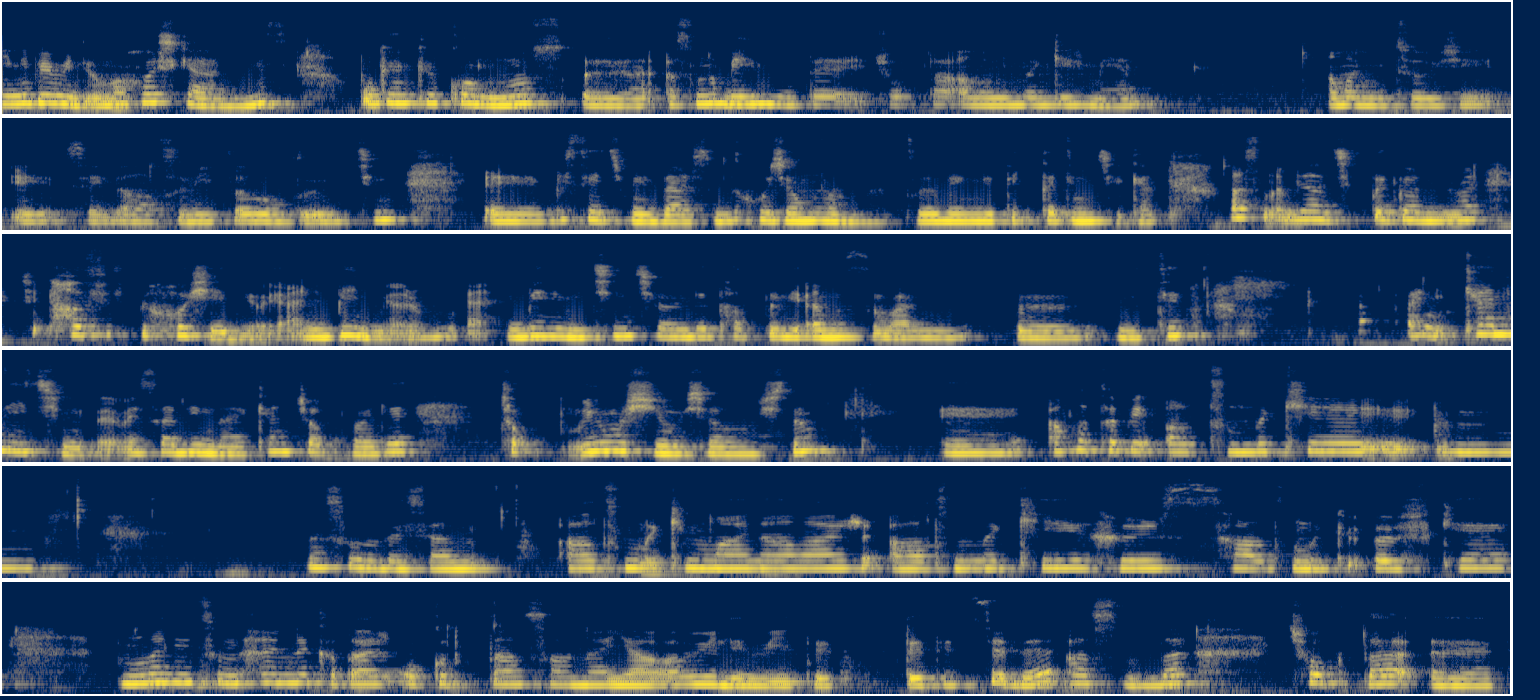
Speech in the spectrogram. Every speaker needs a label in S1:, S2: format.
S1: Yeni bir videoma hoş geldiniz. Bugünkü konumuz e, aslında benim de çok da alanıma girmeyen ama mitoloji e, sevdalısı bir insan olduğu için e, bir seçmeli dersinde hocamın anlattığı benim de dikkatimi çeken aslında birazcık da gönlüme şöyle hafif bir hoş ediyor yani bilmiyorum. Yani benim için şöyle tatlı bir anısı var e, mitin. Hani kendi içimde mesela dinlerken çok böyle çok yumuş yumuş olmuştum. Ee, ama tabii altındaki ım, nasıl desem altındaki manalar, altındaki hırs, altındaki öfke bunlar insanı her ne kadar okuduktan sonra ya öyle miydi dedirse de aslında çok da e,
